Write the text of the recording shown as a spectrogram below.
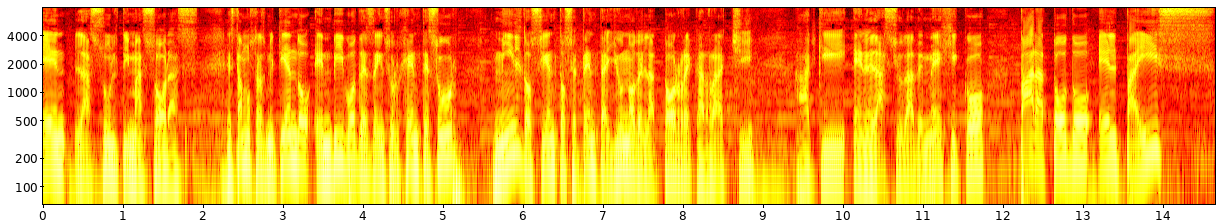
en las últimas horas. Estamos transmitiendo en vivo desde Insurgente Sur, 1271 de la Torre Carrachi, aquí en la Ciudad de México, para todo el país,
